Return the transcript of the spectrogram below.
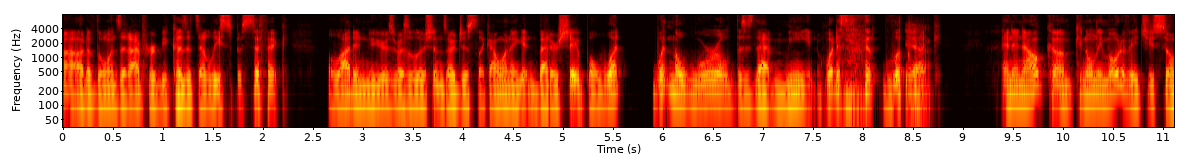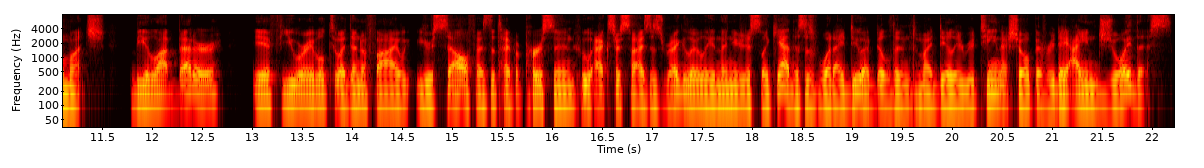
uh, out of the ones that I've heard because it's at least specific. A lot of New Year's resolutions are just like, I want to get in better shape. Well, what, what in the world does that mean? What does it look yeah. like? And an outcome can only motivate you so much. Be a lot better if you were able to identify yourself as the type of person who exercises regularly and then you're just like yeah this is what i do i build it into my daily routine i show up every day i enjoy this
